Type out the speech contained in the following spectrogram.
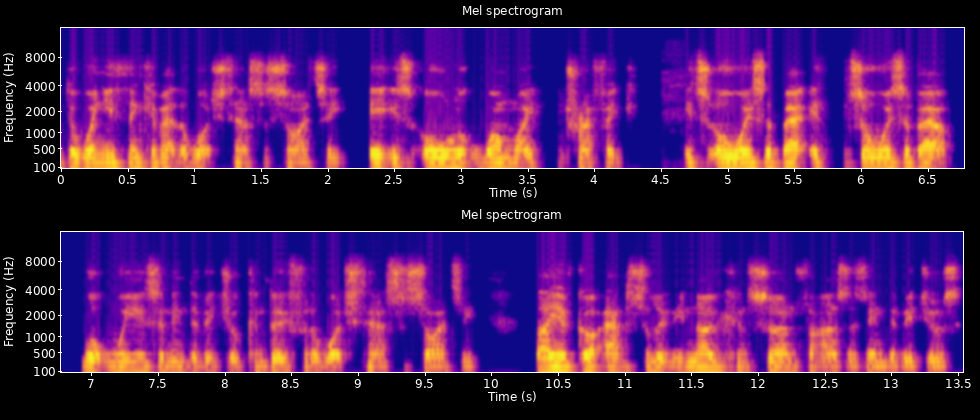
that when you think about the watchtower society it is all one-way traffic it's always about it's always about what we as an individual can do for the watchtower society they have got absolutely no concern for us as individuals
